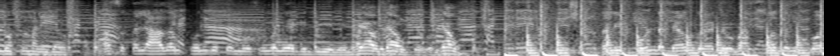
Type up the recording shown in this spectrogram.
মুসলমানের ব্যবস্থা আচ্ছা তাহলে আজাম ফোন দিয়ে তো মুসলমানই আগে দিয়ে নিন দাও দাও দাও তাহলে ফোনটা দাও তো একটা বাচ্চা কল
